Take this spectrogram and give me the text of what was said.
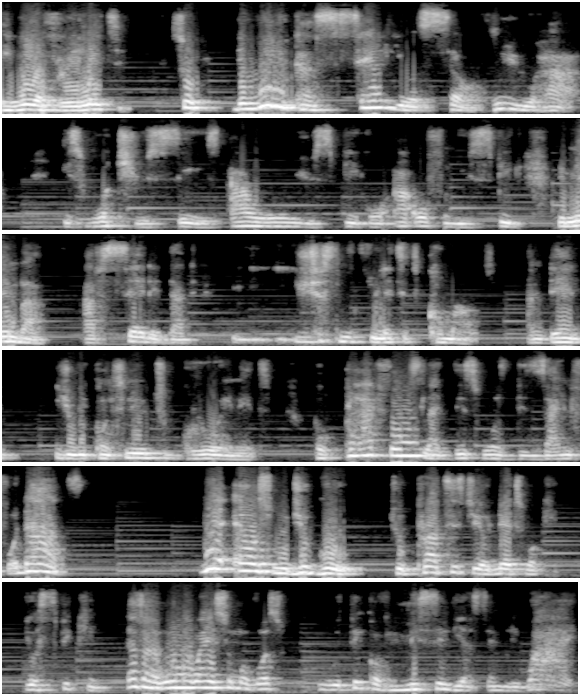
a way of relating. So the way you can sell yourself, who you are, is what you say, is how you speak or how often you speak. Remember, I've said it that you just need to let it come out and then you will continue to grow in it. But platforms like this was designed for that. Where else would you go to practice your networking, your speaking? That's why I wonder why some of us will think of missing the assembly. Why?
